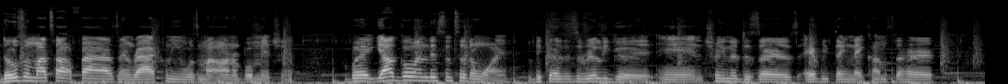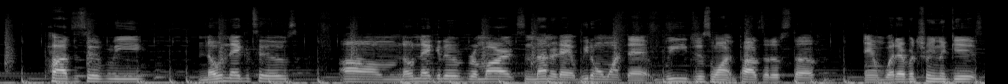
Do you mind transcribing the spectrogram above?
those are my top fives, and Ride Clean was my honorable mention. But y'all go and listen to the one because it's really good, and Trina deserves everything that comes to her positively no negatives, um, no negative remarks, none of that. We don't want that. We just want positive stuff. And whatever Trina gets,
